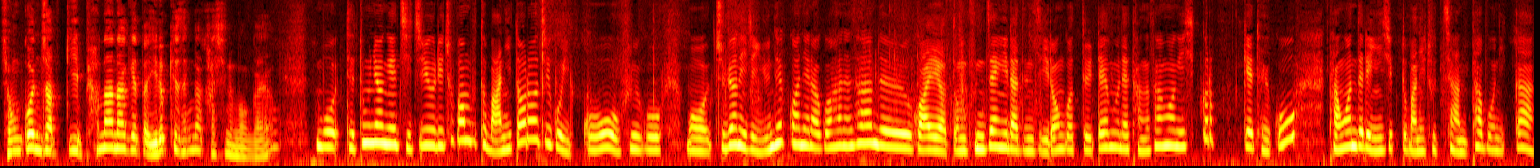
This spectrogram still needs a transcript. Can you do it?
정권 잡기 편안하겠다 이렇게 생각하시는 건가요? 뭐 대통령의 지지율이 초반부터 많이 떨어지고 있고 그리고 뭐 주변에 이제 윤핵관이라고 하는 사람들과의 어떤 분쟁이라든지 이런 것들 때문에 당 상황이 시끄럽 있게 되고 당원들의 인식도 많이 좋지 않다 보니까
